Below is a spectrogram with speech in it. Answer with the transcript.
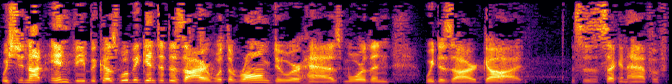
we should not envy because we'll begin to desire what the wrongdoer has more than we desire God. This is the second half of,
